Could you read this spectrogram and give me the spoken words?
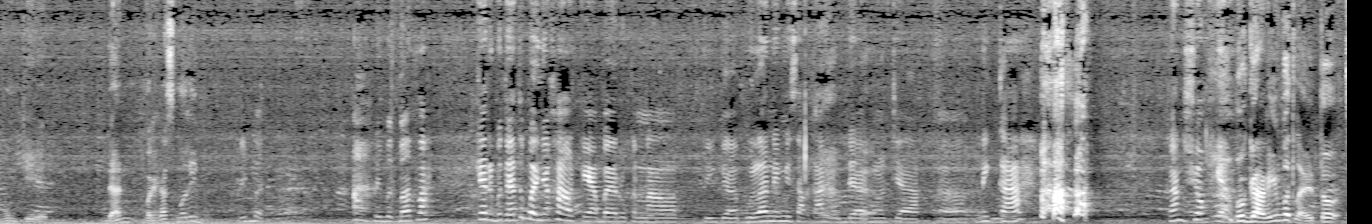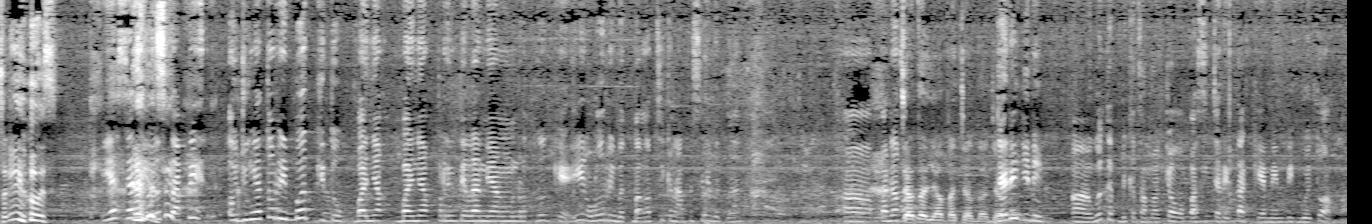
mungkin dan mereka semua ribut. ribet ah ribet banget lah kayak ribetnya tuh banyak hal kayak baru kenal tiga bulan nih misalkan udah ngejak eh, nikah kan shock ya Gue gak ribet lah itu serius. Iya serius, tapi ujungnya tuh ribet gitu. Banyak banyak perintilan yang menurut gue kayak, ih lu ribet banget sih, kenapa sih ribet banget? Eh, padahal kan, Contohnya apa contoh? contoh. jadi gini, eh, gue tiap deket sama cowok pasti cerita kayak mimpi gue tuh apa.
